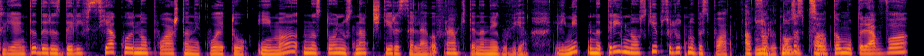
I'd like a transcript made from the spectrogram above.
клиента да раздели всяко едно плащане, което има на стойност над 40 лева в рамките на неговия лимит на три вноски абсолютно безплатно. Абсолютно но, но за целта му трябва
